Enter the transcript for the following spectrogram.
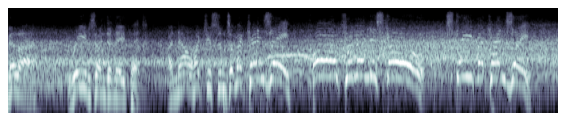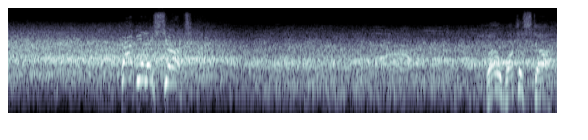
Miller, Reeves underneath it. And now Hutchison to McKenzie. Oh, tremendous goal! Steve McKenzie. Fabulous shot. Well, what a start.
